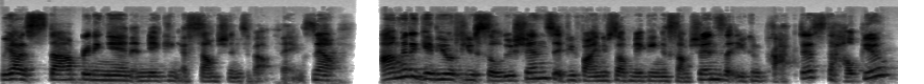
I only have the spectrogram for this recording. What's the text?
We got to stop reading in and making assumptions about things. Now, I'm going to give you a few solutions if you find yourself making assumptions that you can practice to help you.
